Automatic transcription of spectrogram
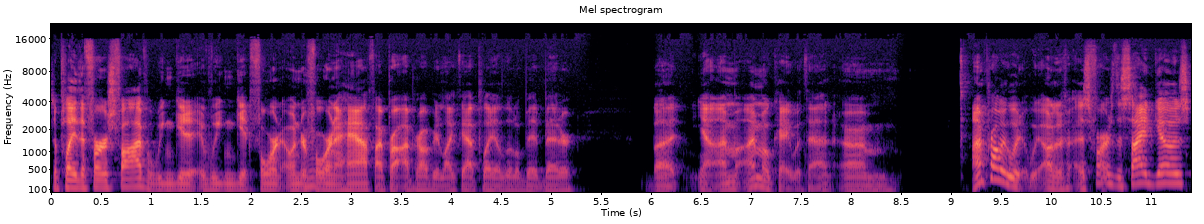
to play the first five if we can get it if we can get four under Mhm. four and a half. I, pro- I probably like that play a little bit better. But yeah, I'm I'm okay with that. Um, I'm probably as far as the side goes,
